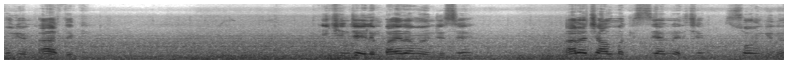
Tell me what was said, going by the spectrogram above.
Bugün artık ikinci elin bayram öncesi araç almak isteyenler için son günü.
